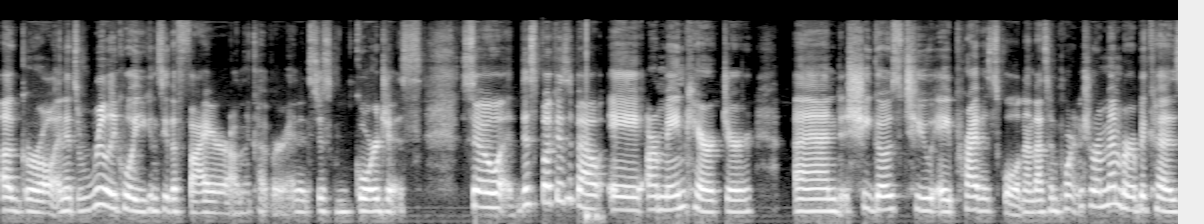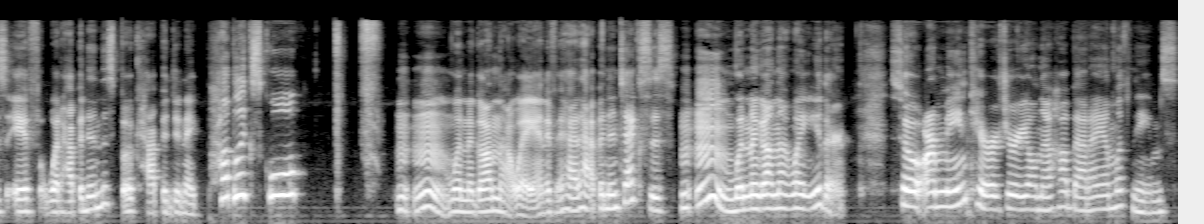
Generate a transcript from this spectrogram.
a girl and it's really cool you can see the fire on the cover and it's just gorgeous so this book is about a our main character and she goes to a private school now that's important to remember because if what happened in this book happened in a public school Mm-mm, wouldn't have gone that way. And if it had happened in Texas, wouldn't have gone that way either. So our main character, y'all know how bad I am with names,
